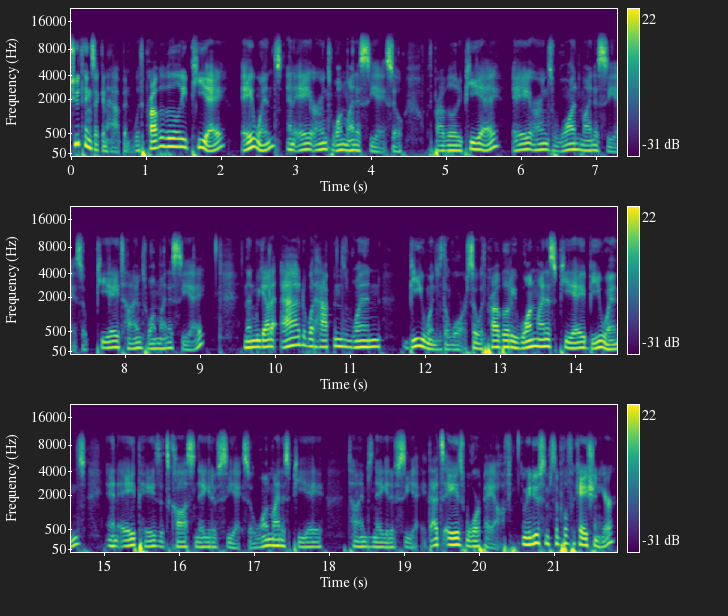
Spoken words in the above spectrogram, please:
two things that can happen. With probability PA, A wins and A earns 1 minus CA. So with probability PA, A earns 1 minus CA. So PA times 1 minus CA. And then we got to add what happens when B wins the war. So with probability 1 minus PA, B wins, and A pays its cost negative CA. So 1 minus PA times negative CA. That's A's war payoff. And we can do some simplification here,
